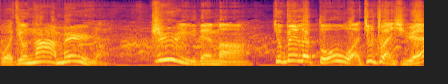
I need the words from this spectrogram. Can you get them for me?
我就纳闷了，至于的吗？就为了躲我就转学？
